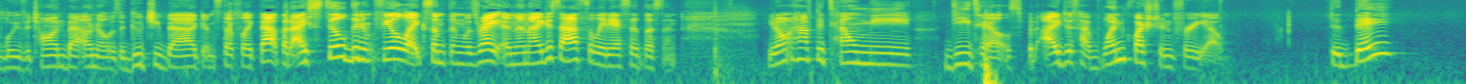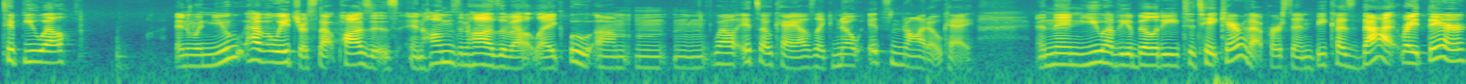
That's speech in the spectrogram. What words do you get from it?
Louis Vuitton bag. Oh no, it was a Gucci bag and stuff like that. But I still didn't feel like something was right. And then I just asked the lady. I said, "Listen, you don't have to tell me details, but I just have one question for you. Did they tip you well?" And when you have a waitress that pauses and hums and haws about like, "Ooh, um, mm, mm, well, it's okay," I was like, "No, it's not okay." And then you have the ability to take care of that person because that right there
